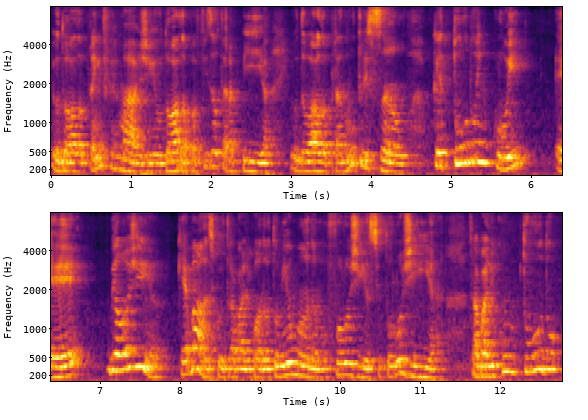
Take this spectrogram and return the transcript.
eu dou aula para enfermagem, eu dou aula para fisioterapia, eu dou aula para nutrição, porque tudo inclui é, biologia, que é básico. Eu trabalho com anatomia humana, morfologia, citologia, trabalho com tudo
